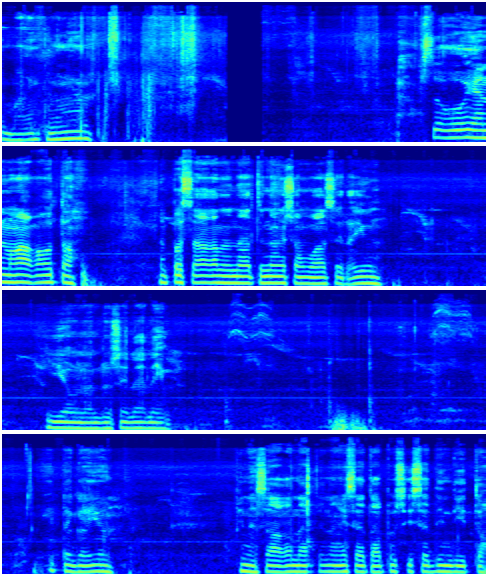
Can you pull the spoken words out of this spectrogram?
Tumain ko lang yan. So, ayan mga kauto. Napasakan na natin ng isang washer. Ayun. Yung nandun sa ilalim. Kita gayon. Pinasakan natin ng isa tapos isa din dito.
